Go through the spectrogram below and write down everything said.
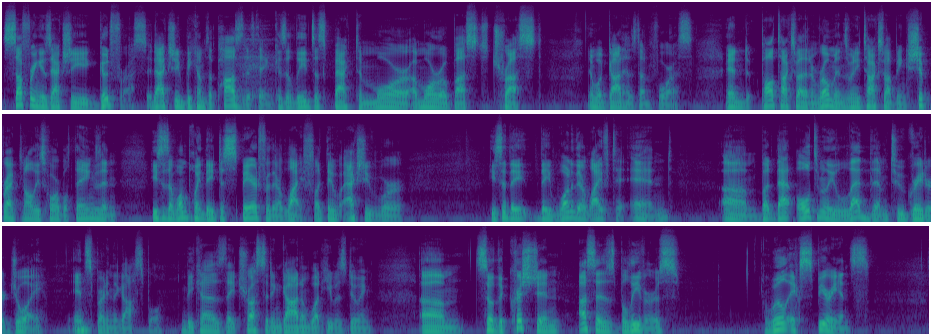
suffering is actually good for us. It actually becomes a positive thing because it leads us back to more a more robust trust in what God has done for us. And Paul talks about it in Romans when he talks about being shipwrecked and all these horrible things. And he says at one point they despaired for their life. Like they actually were he said they they wanted their life to end. Um, but that ultimately led them to greater joy in spreading the gospel because they trusted in God and what He was doing. Um, so the Christian, us as believers, will experience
